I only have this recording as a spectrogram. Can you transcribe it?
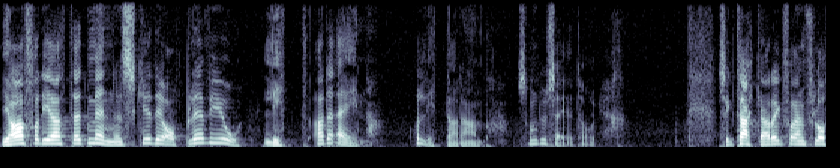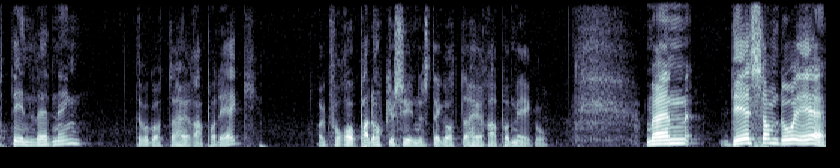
Ja, fordi at et menneske det opplever jo litt av det ene og litt av det andre som du sier, Torgeir. Så jeg takker deg for en flott innledning. Det var godt å høre på deg. Og jeg får håpe dere synes det er godt å høre på meg òg. Men det som da er,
